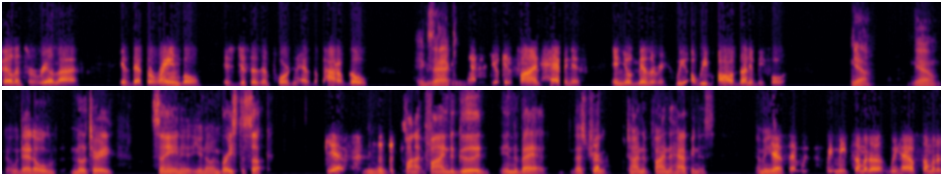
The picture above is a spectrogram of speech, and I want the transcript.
failing to realize is that the rainbow is just as important as the pot of gold. Exactly. You can find happiness in your misery. We we've all done it before. Yeah, yeah. With that old military saying, eh, you know, embrace the suck. Yes. you know, find find the good in the bad. That's true. Yep. Trying to find the happiness. I mean, yes, and we, we meet some of the we have some of the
